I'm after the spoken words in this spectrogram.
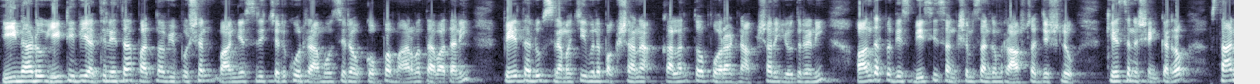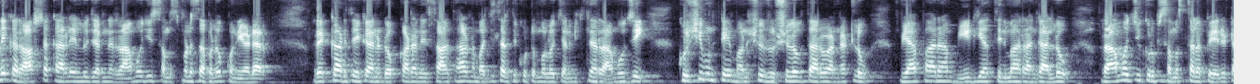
ఈనాడు ఈటీవీ అధినేత పద్మవిభూషణ్ మాన్యశ్రీ చెరుకూరు రామోజీరావు గొప్ప మానవతావాదని పేదలు శ్రమజీవుల పక్షాన కలంతో పోరాడిన అక్షర యోధులని ఆంధ్రప్రదేశ్ బీసీ సంక్షేమ సంఘం రాష్ట్ర అధ్యక్షులు కేసన శంకర్రావు స్థానిక రాష్ట్ర కార్యాలయంలో జరిగిన రామోజీ సంస్మరణ సభలో కొనియాడారు. రెక్కాడు కాని డొక్కాడని సాధారణ మధ్యతరగతి కుటుంబంలో జన్మించిన రామోజీ కృషి ఉంటే మనుషులు ఋషులవుతారు అన్నట్లు వ్యాపార మీడియా సినిమా రంగాల్లో రామోజీ గ్రూప్ సంస్థల పేరిట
